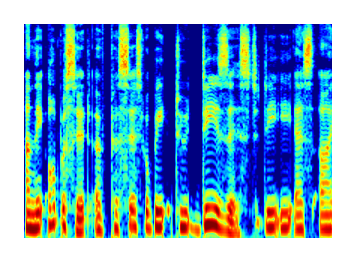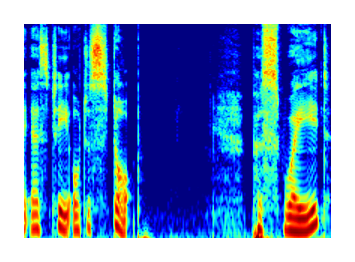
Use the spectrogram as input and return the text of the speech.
And the opposite of persist will be to desist, D E S I S T, or to stop persuade.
